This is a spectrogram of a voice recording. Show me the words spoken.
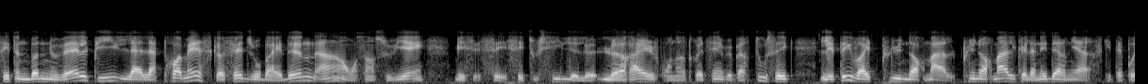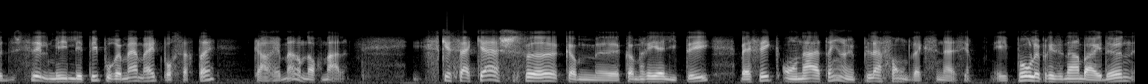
c'est une bonne nouvelle. Puis la, promesse qu'a fait Joe Biden, hein, on s'en souvient, mais c'est aussi le, le rêve qu'on entretient un peu partout, c'est que l'été va être plus normal, plus normal que l'année dernière, ce qui n'était pas difficile, mais l'été pourrait même être pour certains carrément normal ce que ça cache, ça, comme, euh, comme réalité, ben, c'est qu'on a atteint un plafond de vaccination. Et pour le président Biden,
